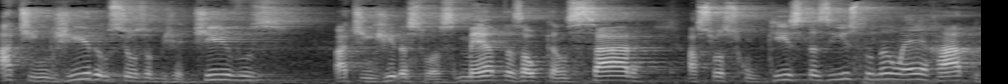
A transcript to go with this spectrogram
atingir os seus objetivos, atingir as suas metas, alcançar as suas conquistas, e isso não é errado.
